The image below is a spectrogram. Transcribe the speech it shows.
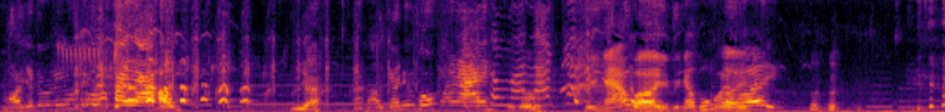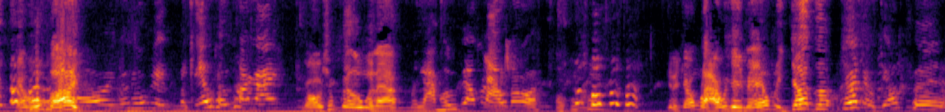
Ngồi cho tôi điếu thuốc tay ra hùng. Gì vậy? Ngồi cho điếu thuốc ở đây ừ, bị ngáo rồi bị ngáo thuốc rồi. ngáo thuốc rồi. Thôi điếu thuốc đi mày kéo thử thôi đây. Rồi xúc ra luôn rồi nè. Mày làm hư cái ống nào tao rồi cái này cái ống lào cái gì mẹ hút thì chết á. Chết rồi chết phê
